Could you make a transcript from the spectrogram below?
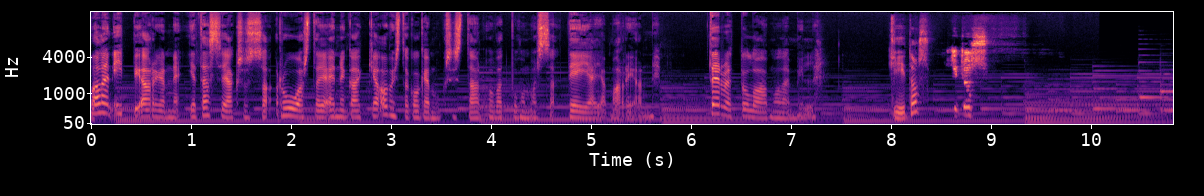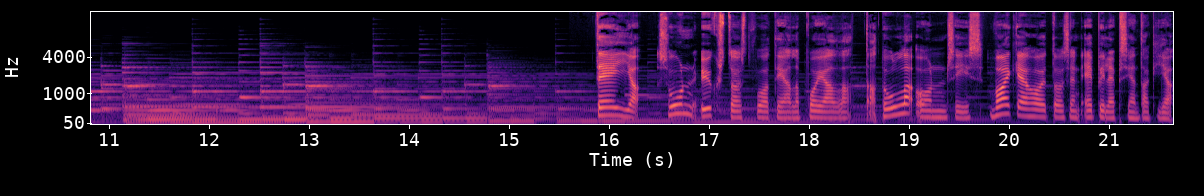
Mä olen Ippi Arjanne ja tässä jaksossa ruoasta ja ennen kaikkea omista kokemuksistaan ovat puhumassa Teija ja Marianne. Tervetuloa molemmille. Kiitos. Kiitos. Teija, sun 11-vuotiaalla pojalla Tatulla on siis vaikeahoitoisen epilepsian takia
